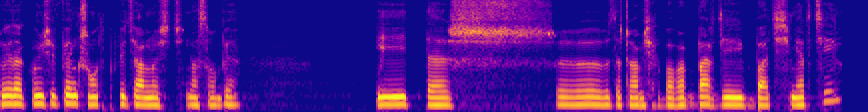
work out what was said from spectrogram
Czuję jakąś większą odpowiedzialność na sobie. I też y, zaczęłam się chyba ba- bardziej bać śmierci,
